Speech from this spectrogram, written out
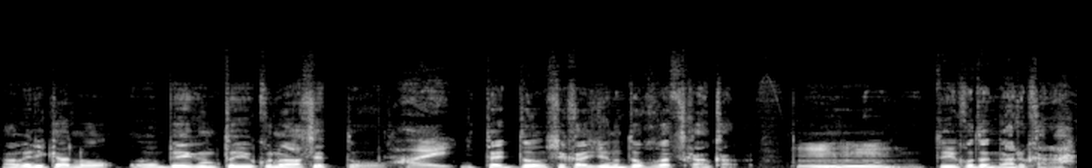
アメリカの米軍というこのアセットを一体ど世界中のどこが使うか。うん、ということになるから、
